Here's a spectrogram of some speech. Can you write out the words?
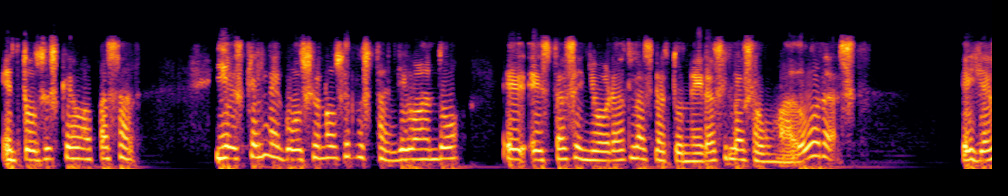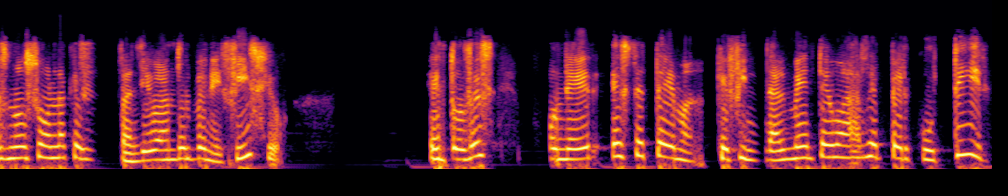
entonces, ¿qué va a pasar? Y es que el negocio no se lo están llevando eh, estas señoras, las gatoneras y las ahumadoras. Ellas no son las que están llevando el beneficio. Entonces, poner este tema que finalmente va a repercutir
